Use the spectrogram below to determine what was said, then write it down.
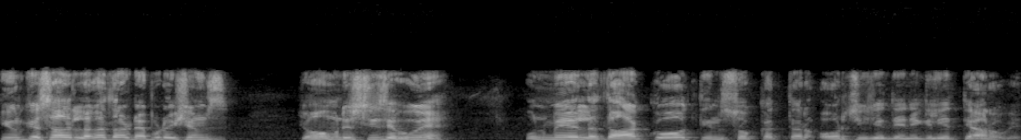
कि उनके साथ लगातार डेपुटेशंस जो होम मिनिस्ट्री से हुए हैं, उनमें लद्दाख को तीन सौ इकहत्तर और चीज़ें देने के लिए तैयार हो गए।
